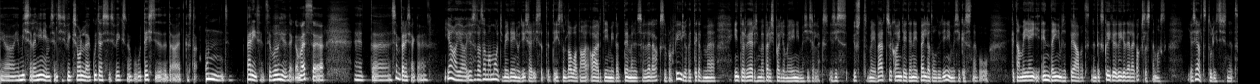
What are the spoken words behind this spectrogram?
ja, ja mis sellel inimesel siis võiks olla ja kuidas siis võiks nagu testida teda, et kas ta on päriselt see põhjusega mässaja, et äh, see on päris äge jaa, ja, ja, ja seda samamoodi me ei teinud ise lihtsalt, et ei istunud laua taha AR-tiimiga, et teeme nüüd selle Tele2 profiili, vaid tegelikult me intervjueerisime päris palju meie inimesi selleks ja siis just meie väärtuse kandjaid ja neid välja toodud inimesi, kes nagu, keda meie enda inimesed peavad nendeks kõige-kõige Tele2-lastemast. ja sealt tulid siis need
